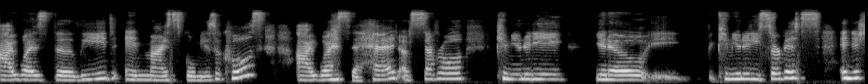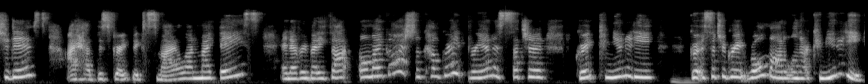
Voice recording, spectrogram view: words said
I was the lead in my school musicals. I was the head of several community, you know, community service initiatives. I had this great big smile on my face, and everybody thought, "Oh my gosh, look how great Bryana is! Such a great community, mm. such a great role model in our community."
